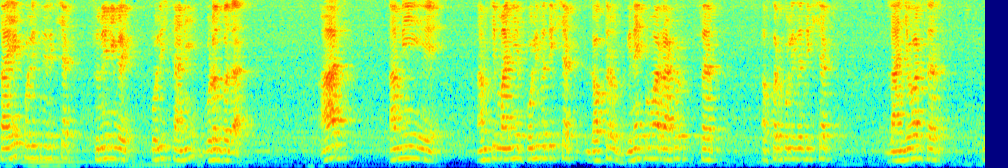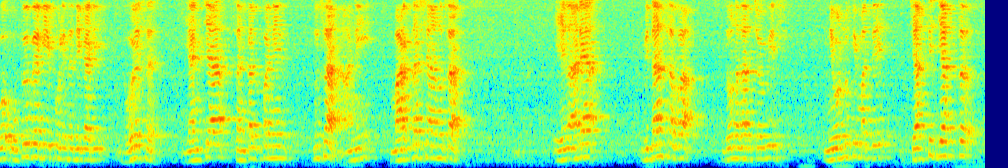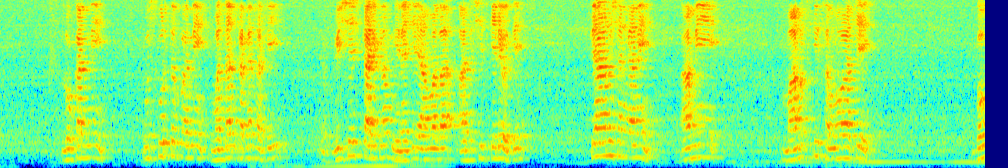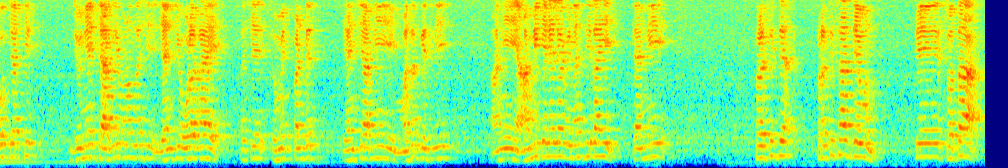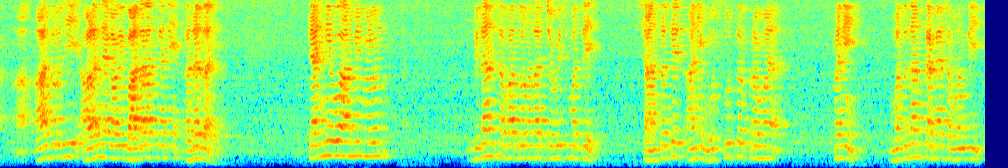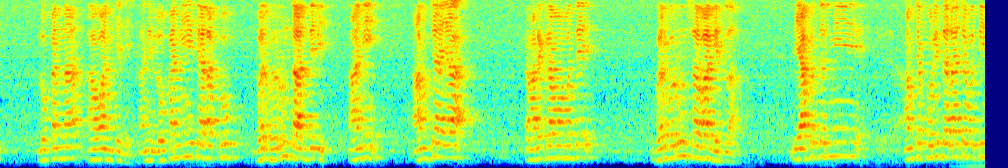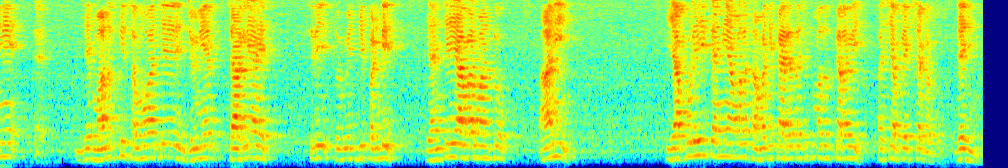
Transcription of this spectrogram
सहायक पोलीस निरीक्षक सुनील इंगळे पोलीस ठाणे बुडत बाजार. आज आम्ही आमचे माननीय पोलीस अधीक्षक doctor Vinay Kumar Rathod sir upper police अधीक्षक लांजेवार सर व उपविभागीय पोलीस अधिकारी भोये सर यांच्या संकल्पनेनुसार आणि मार्गदर्शनानुसार येणाऱ्या विधानसभा दोन हजार चोवीस निवडणुकीमध्ये जास्तीत जास्त लोकांनी उत्स्फूर्तपणे मतदान करण्यासाठी विशेष कार्यक्रम घेण्याचे आम्हाला आदेशित केले होते. त्या अनुषंगाने आम्ही माणुसकी समूहाचे बहुचर्चित ज्युनियर चार्ली म्हणून जशी ज्यांची ओळख आहे असे सुमित पंडित यांची आम्ही मदत घेतली आणि आम्ही केलेल्या विनंतीलाही त्यांनी प्रसिद्ध प्रतिसाद देऊन ते स्वतः आज रोजी आळंद्या गावी बाजार असल्याने हजर झाले. त्यांनी व आम्ही मिळून विधानसभा दोन हजार चोवीसमध्ये शांततेत आणि उत्स्फूर्त पणे मतदान करण्यासंबंधी लोकांना आवाहन केले आणि लोकांनीही त्याला खूप भरभरून दाद दिली आणि आमच्या या कार्यक्रमामध्ये भरभरून सहभाग घेतला. याबद्दल मी आमच्या पोलीस दलाच्या वतीने जे माणुसकी समूहाचे ज्युनियर चार्ली आहेत श्री सुमितजी पंडित यांचेही आभार मानतो. आणि यापुढेही त्यांनी आम्हाला सामाजिक कार्यात अशीच मदत करावी अशी अपेक्षा करतो. जय हिंद.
